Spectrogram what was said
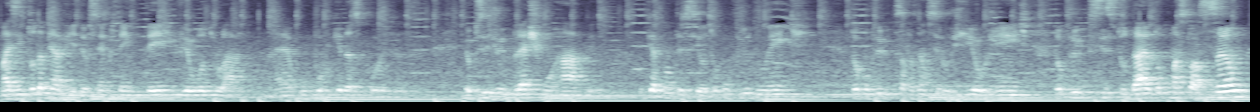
Mas em toda a minha vida eu sempre tentei ver o outro lado, né? o porquê das coisas. Eu preciso de um empréstimo rápido. O que aconteceu? Eu estou com um filho doente, estou com um filho que precisa fazer uma cirurgia urgente, estou com um filho que precisa estudar, estou com uma situação.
